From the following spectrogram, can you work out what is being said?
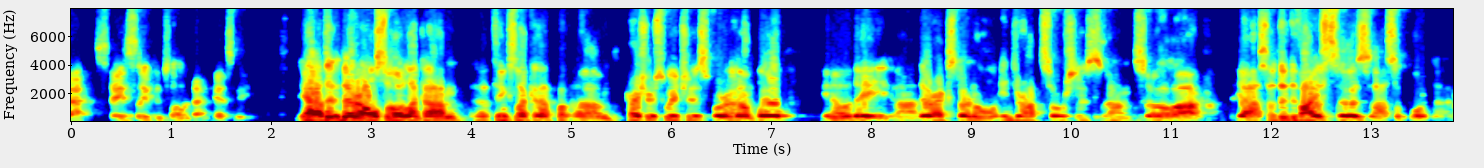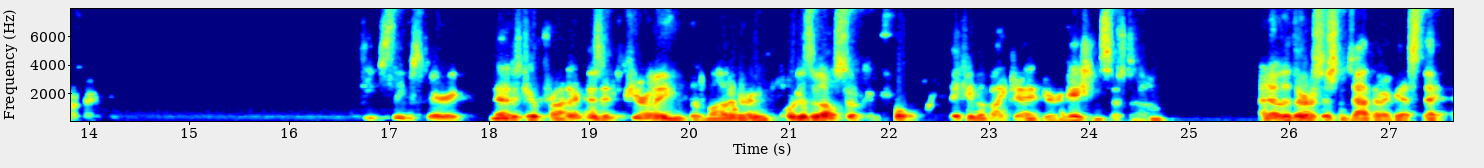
event, stay asleep until an event hits me? Yeah, th- there are also like um, uh, things like uh, pu- um, pressure switches, for Right. example. You know, they uh, they're external interrupt sources. Um, so uh, yeah, so the devices uh, support that. Deep sleep's very. Now, does your product, is it purely for monitoring or does it also control? Thinking of like an irrigation system. I know that there are systems out there, I guess, that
